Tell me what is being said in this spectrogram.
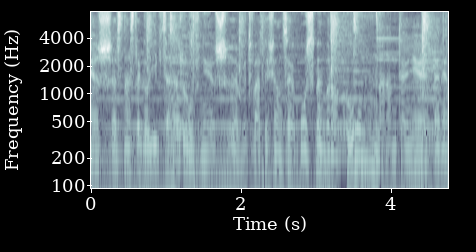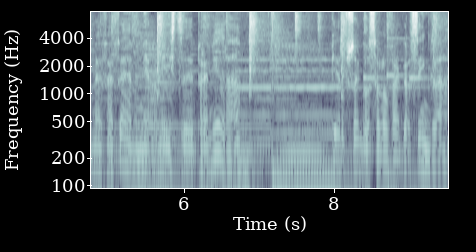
Również 16 lipca, również w 2008 roku na antenie RMFFM miała miejsce premiera pierwszego solowego singla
